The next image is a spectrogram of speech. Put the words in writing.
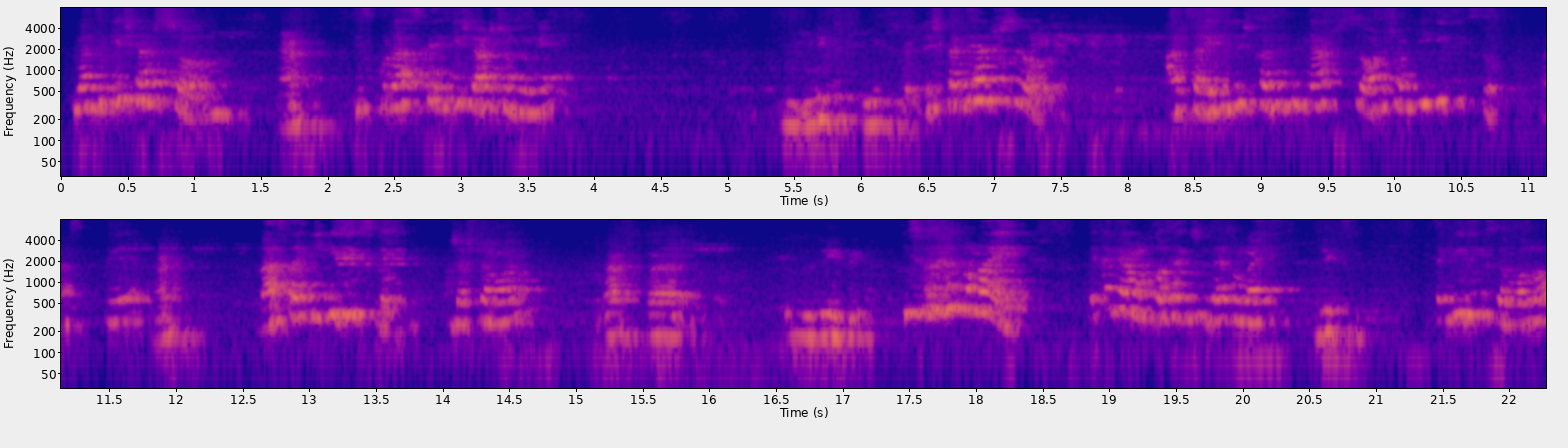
তুমি আজকে কিসে আসছো হ্যাঁ। স্কুলে আজকে কিসে আসছো তুমি? মিক্স মিক্স রিক্সা দিয়ে আসছো? আচ্ছা এই যে রিক্সা দিয়ে থেকে আসছো সময় কি কি দেখছ? রাস্তায় হ্যাঁ। রাস্তায় কি কি দেখছ? আসার সময়? রাস্তা দিবি কিছু দেখো নাই? এটা কেমন কথা কিছু দেখো নাই? দেখছি তা কি দেখছ বলো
